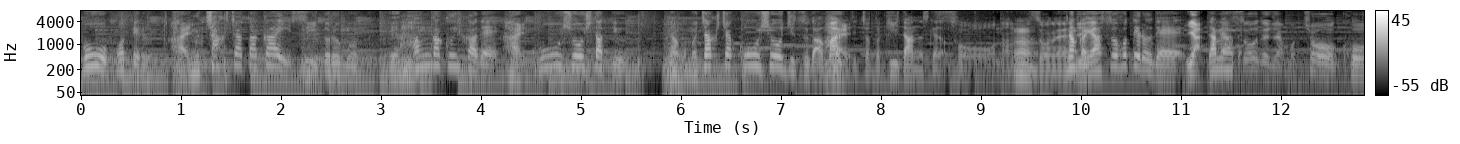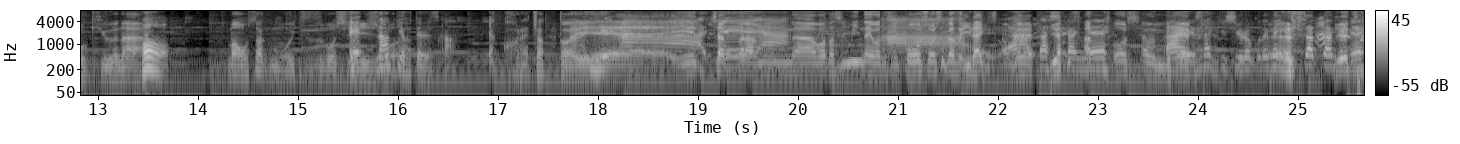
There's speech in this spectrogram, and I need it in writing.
某ホテル、はい。むちゃくちゃ高いスイートルーム、えー半額以下ではい。交渉したっていう、なんかむちゃくちゃ交渉術がうまいってちょっと聞いたんですけど、そうなうんですよね。なんかや安ホテルでいやダメホテルじゃもう超高級な、まあおそらくもう五つ星え以上。なんていうホテルですか？いやこれちょっといやー言っちゃったらみんな私みんなに私交渉してください。依頼来ちゃうんで依頼殺到しちゃうんで。はいさっき収録でね 言っちゃったんでね。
